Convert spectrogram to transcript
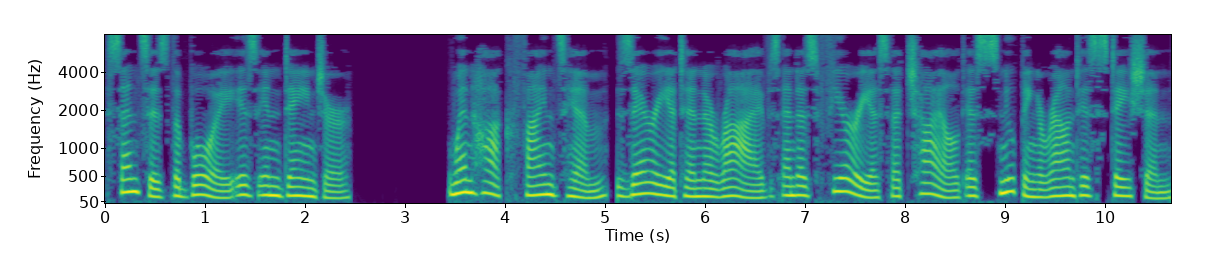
senses the boy is in danger. When Hawk finds him, Zariatin arrives and is furious a child is snooping around his station.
